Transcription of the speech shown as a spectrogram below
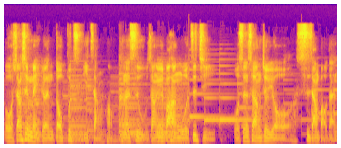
我相信每个人都不止一张哈，可能四五张，因为包含我自己，我身上就有四张保单。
